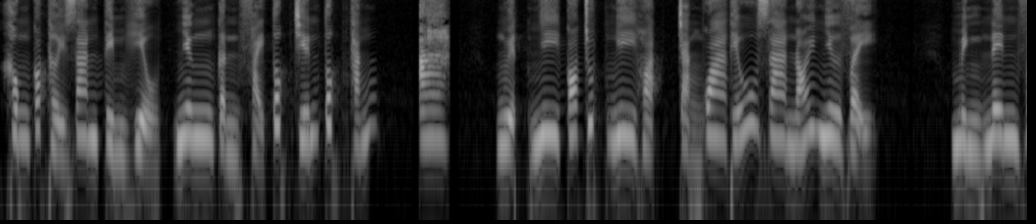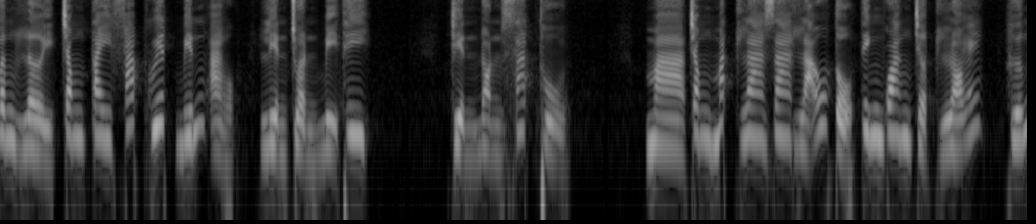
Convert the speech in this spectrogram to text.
không có thời gian tìm hiểu, nhưng cần phải tốt chiến tốt thắng. a Nguyệt Nhi có chút nghi hoặc chẳng qua thiếu ra nói như vậy. Mình nên vâng lời trong tay pháp quyết biến ảo, liền chuẩn bị thi. Triển đòn sát thủ. Mà trong mắt la ra lão tổ tinh quang chợt lóe, hướng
